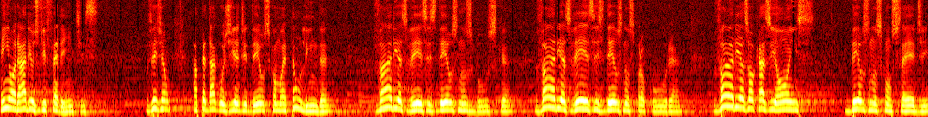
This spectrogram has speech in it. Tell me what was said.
em horários diferentes. Vejam a pedagogia de Deus como é tão linda. Várias vezes Deus nos busca, várias vezes Deus nos procura, várias ocasiões Deus nos concede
